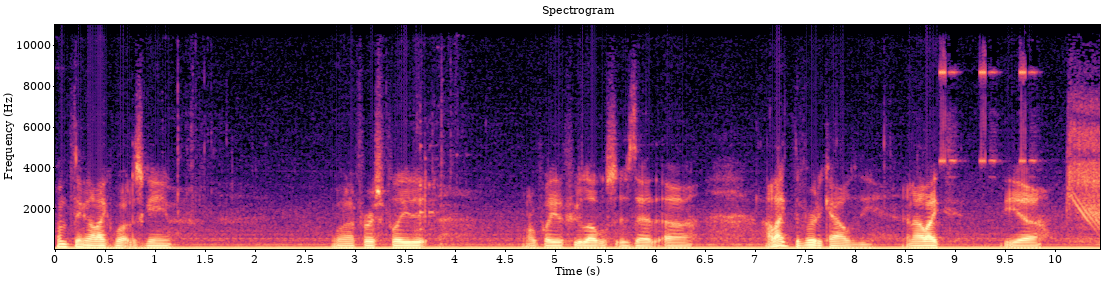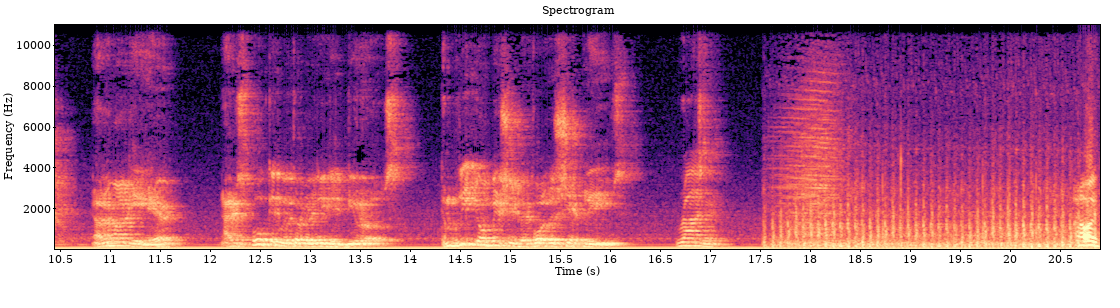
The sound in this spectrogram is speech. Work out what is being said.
One thing I like about this game, when I first played it, or played a few levels, is that uh, I like the verticality, and I like the uh, Aramaki here. I've spoken with the related bureaus. Complete your mission before the ship leaves. Roger. I like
